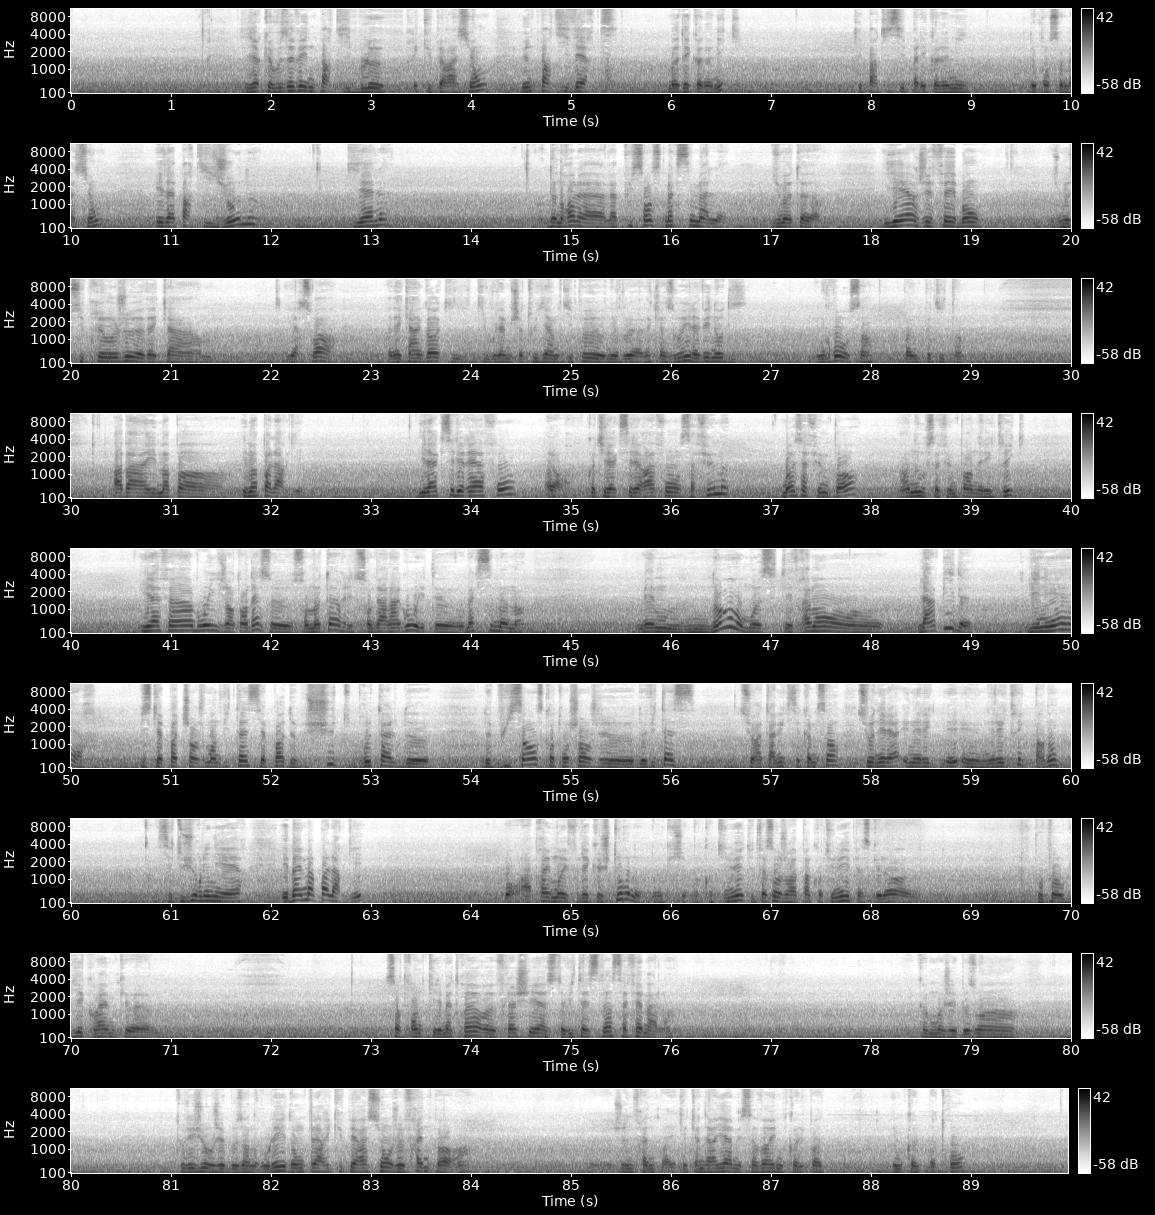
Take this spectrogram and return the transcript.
C'est-à-dire que vous avez une partie bleue récupération, une partie verte mode économique qui participe à l'économie de consommation et la partie jaune qui, elle, donnera la, puissance maximale du moteur. Hier, j'ai fait, bon, je me suis pris au jeu avec un, hier soir, avec un gars qui, voulait me chatouiller un petit peu au niveau avec la Zoé, il avait une Audi. Une grosse, hein, pas une petite. Hein. Ah bah il m'a pas. m'a pas largué. Il a accéléré à fond. Alors, quand il a accéléré à fond, ça fume. Moi ça fume pas. Hein, nous, ça fume pas en électrique. Il a fait un bruit, j'entendais son moteur, son berlingot il était au maximum. Hein. Mais non, moi c'était vraiment limpide, linéaire puisqu'il n'y a pas de changement de vitesse, il n'y a pas de chute brutale de, puissance quand on change de, vitesse. Sur un thermique, c'est comme ça. Sur une, électrique, pardon, c'est toujours linéaire. Et eh ben, il m'a pas largué. Bon, après, moi, il fallait que je tourne, donc je n'ai pas continué. De toute façon, j'aurais pas continué parce que là, euh, faut pas oublier quand même que 130 km/h euh, flasher à cette vitesse-là, ça fait mal. Hein. Comme moi, j'ai besoin tous les jours j'ai besoin de rouler, donc la récupération je freine pas. Hein. Euh, je ne freine pas. Il y a quelqu'un derrière, mais ça va, il me colle pas, il me colle pas trop.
